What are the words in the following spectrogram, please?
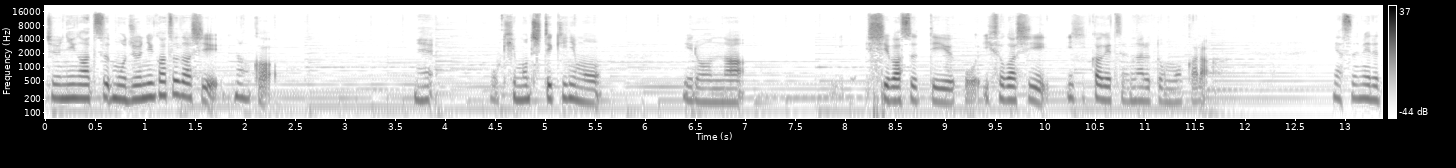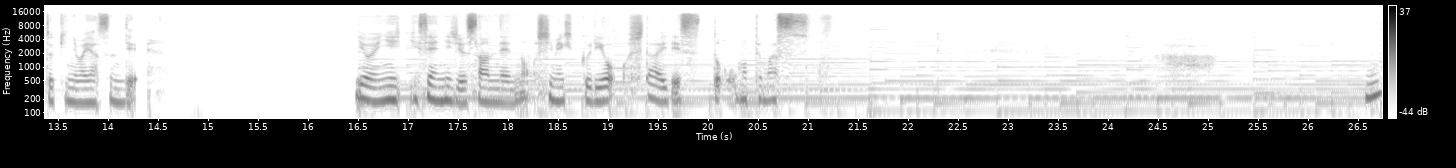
12月、もう12月だし、なんか、ね、気持ち的にもいろんな師走っていう、こう、忙しい1ヶ月になると思うから、休めるときには休んで、良い2023年の締めくくりをしたいですと思ってます。ん？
